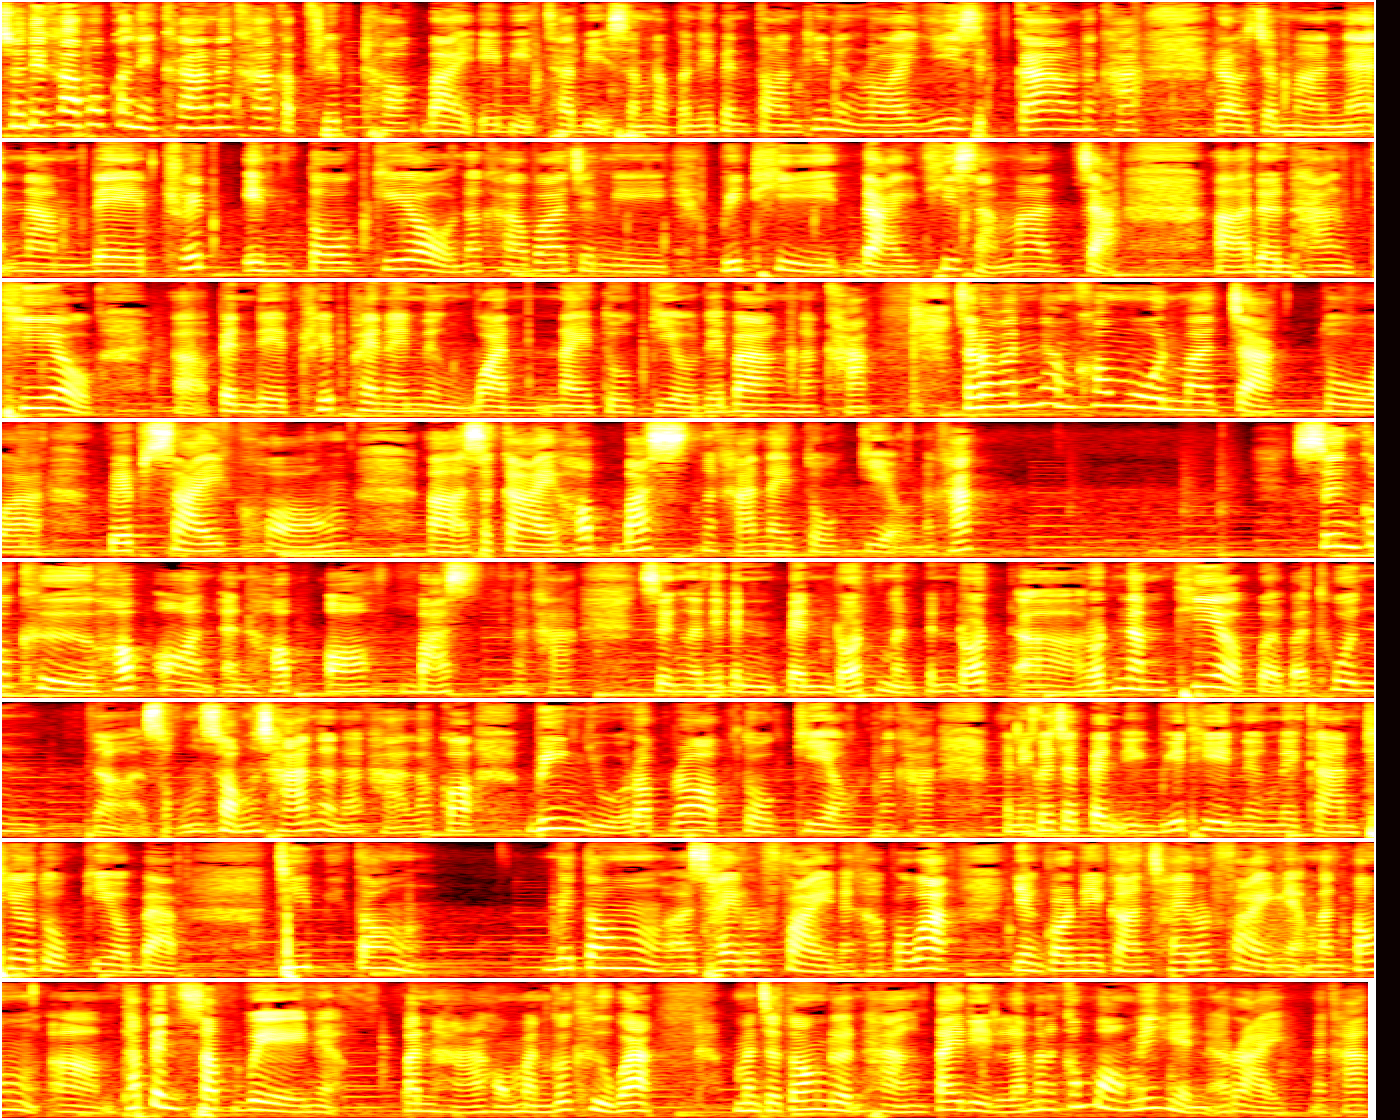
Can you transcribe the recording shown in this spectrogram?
สวัสดีค่ะ พบกันอีกครั้งนะคะ กับ Trip Talk by a b i t a b i สำหรับวันนี้เป็นตอนที่ 129 นะคะ เราจะมาแนะนำ Day Trip in Tokyo นะคะ ว่าจะมีวิธีใดที่สามารถจะเดินทางเที่ยวเป็น Day Trip ภายใน 1 วันในโตเกียวได้บ้างนะคะสำหรับวันนี้นำข้อมูลมาจากตัวเว็บไซต์ของ Sky Hop Bus นะคะในโตเกียวนะคะ ซึ่งก็คือ hop on and hop off bus นะคะ ซึ่งอันนี้เป็นเป็นรถเหมือนเป็นรถรถนำเที่ยวเปิดประทุนสองสองชั้นนะคะ แล้วก็วิ่งอยู่รอบๆโตเกียวนะคะ อันนี้ก็จะเป็นอีกวิธีหนึ่งในการเที่ยวโตเกียวแบบที่ไม่ต้องไม่ต้องใช้รถไฟนะคะ เพราะว่าอย่างกรณีการใช้รถไฟเนี่ยมันต้องอถ้าเป็นซับเวย์เนี่ย ปัญหาของมันก็คือว่ามันจะต้องเดินทางใต้ดินแล้วมันก็มองไม่เห็นอะไรนะคะ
